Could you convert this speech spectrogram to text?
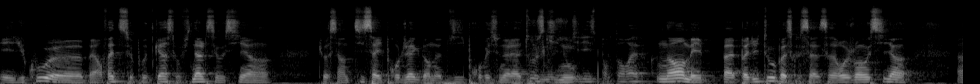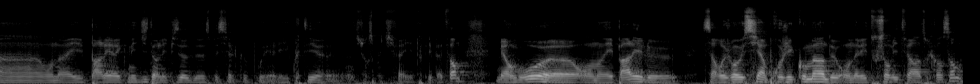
Et du coup, ben, en fait, ce podcast, au final, c'est aussi un, tu vois, c'est un petit side project dans notre vie professionnelle à tous qui nous. utilises pour ton rêve. quoi. Non, mais pas, pas du tout, parce que ça, ça rejoint aussi un. Un- on avait parlé avec Mehdi dans l'épisode spécial que vous pouvez aller écouter euh, sur Spotify et toutes les plateformes. Mais en gros, euh, on en avait parlé. Le, ça rejoint aussi un projet commun de. On avait tous envie de faire un truc ensemble.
